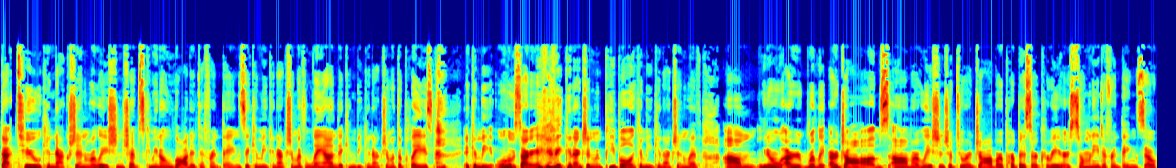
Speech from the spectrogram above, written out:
that two connection relationships can mean a lot of different things. It can be connection with land. It can be connection with the place. It can be, ooh, sorry. It can be connection with people. It can be connection with, um, you know, our our jobs, um, our relationship to our job, our purpose, our careers, so many different things. So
